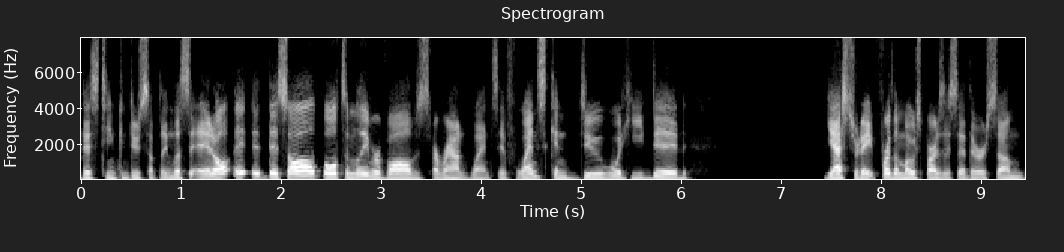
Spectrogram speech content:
this team can do something. Listen, it all it, it, this all ultimately revolves around Wentz. If Wentz can do what he did yesterday, for the most part, as I said, there are some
